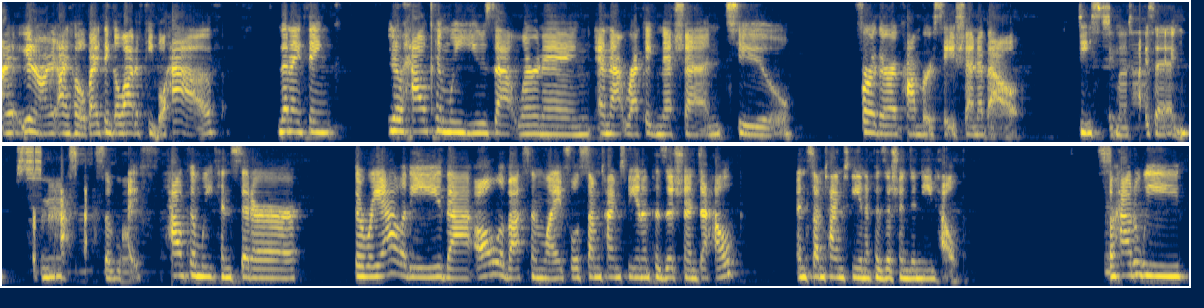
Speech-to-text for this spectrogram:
I, you know, I, I hope. I think a lot of people have. Then I think, you know, how can we use that learning and that recognition to further a conversation about destigmatizing certain aspects of life? How can we consider the reality that all of us in life will sometimes be in a position to help and sometimes be in a position to need help? So, how do we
